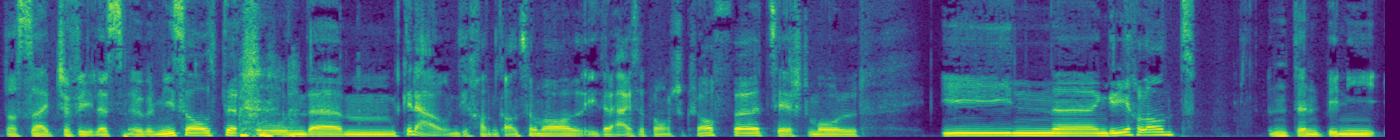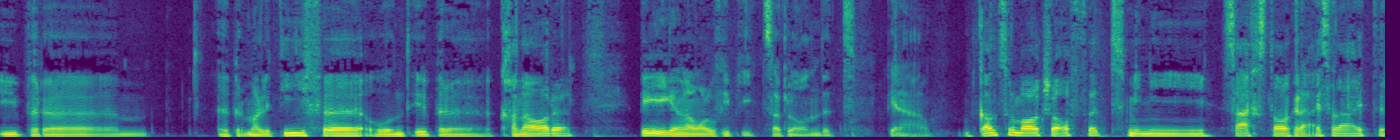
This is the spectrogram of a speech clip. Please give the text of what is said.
das sagt schon vieles über mein Alter. Und ähm, genau, und ich habe ganz normal in der Reisebranche gearbeitet, zuerst mal in, äh, in Griechenland und dann bin ich über, ähm, über Malediven und über äh, Kanaren bin ich irgendwann mal auf Ibiza gelandet. Genau. Und ganz normal gearbeitet, meine sechs Tage Reiseleiter.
